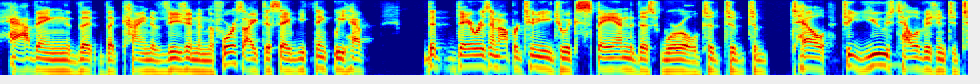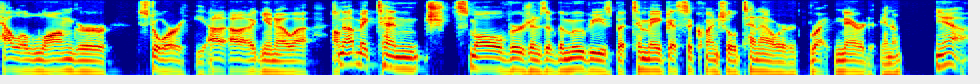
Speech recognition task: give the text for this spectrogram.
having the the kind of vision and the foresight to say we think we have that there is an opportunity to expand this world to to to tell to use television to tell a longer story uh, uh, you know uh, to not make 10 ch- small versions of the movies but to make a sequential 10 hour right. narrative you know? Yeah.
